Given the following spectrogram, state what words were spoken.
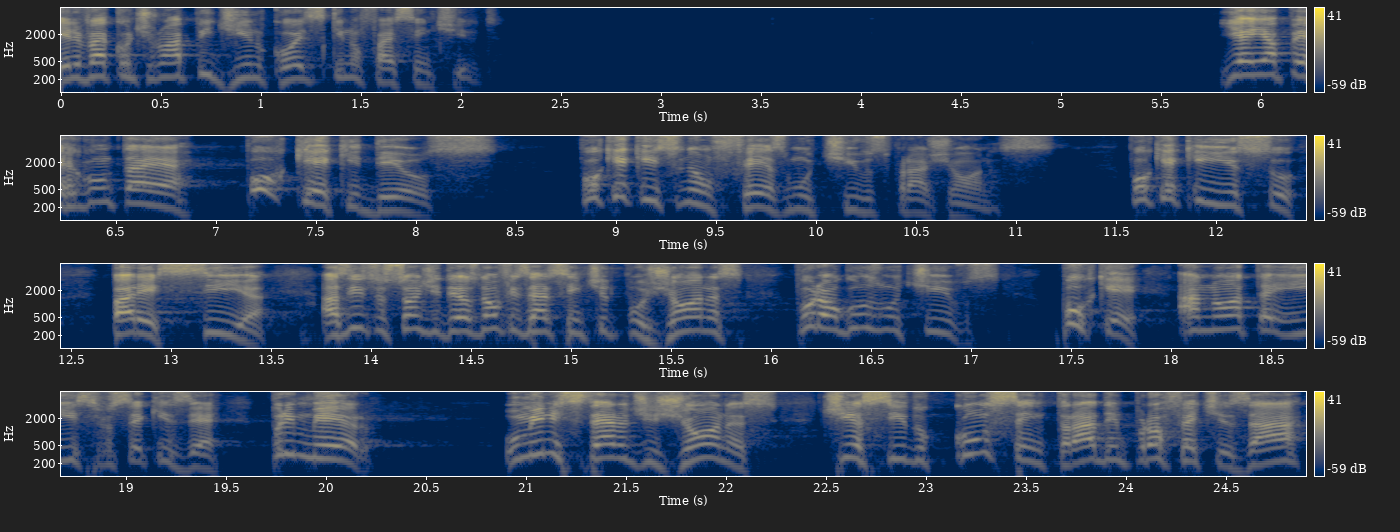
Ele vai continuar pedindo coisas que não faz sentido. E aí a pergunta é: por que que Deus? Por que que isso não fez motivos para Jonas? Por que que isso parecia? As instruções de Deus não fizeram sentido por Jonas por alguns motivos. Por quê? Anota aí se você quiser. Primeiro, o ministério de Jonas tinha sido concentrado em profetizar,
